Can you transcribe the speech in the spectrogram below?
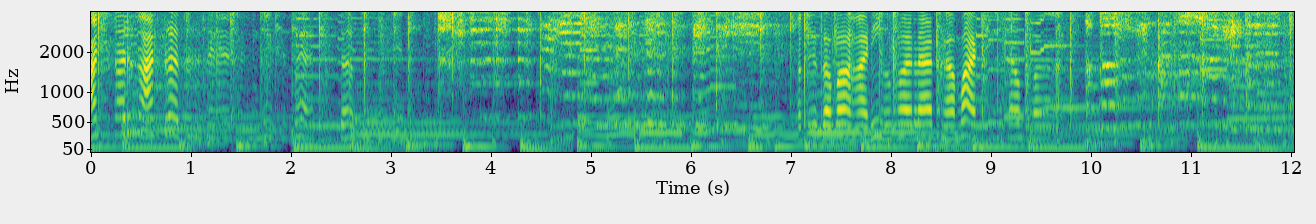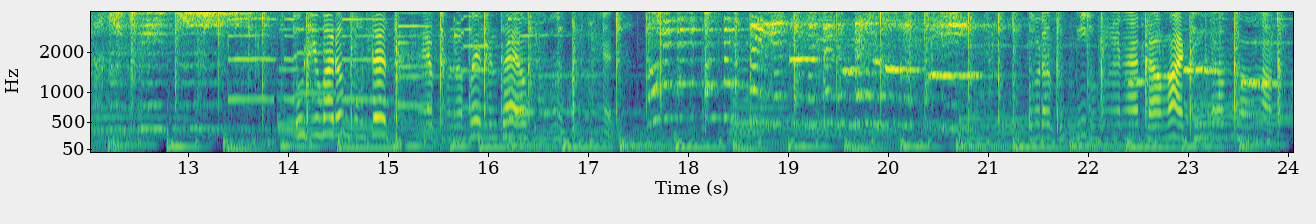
அன்பரு அன்பரு சமாடி வர கமாடி நம்ம துணி வரும் கூட்ட புண்ணி வர கமாடி நம்ம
